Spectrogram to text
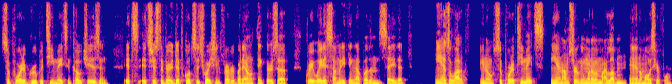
supportive group of teammates and coaches and it's it's just a very difficult situation for everybody. I don't think there's a great way to sum anything up other than to say that he has a lot of you know, supportive teammates, and I'm certainly one of them. I love them, and I'm always here for them.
